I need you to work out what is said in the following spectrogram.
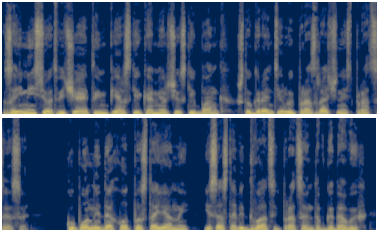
За эмиссию отвечает Имперский коммерческий банк, что гарантирует прозрачность процесса. Купонный доход постоянный и составит 20% годовых —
